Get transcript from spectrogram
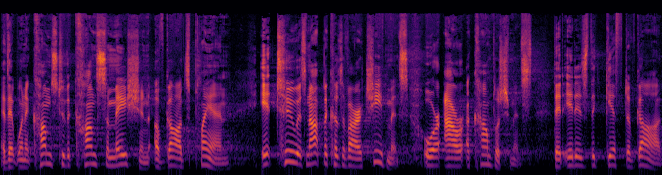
And that when it comes to the consummation of God's plan, it too is not because of our achievements or our accomplishments, that it is the gift of God.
